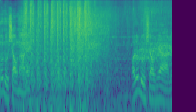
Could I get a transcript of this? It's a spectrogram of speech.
lúc lu sầu nào đây? Baru lu sầu nha đi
